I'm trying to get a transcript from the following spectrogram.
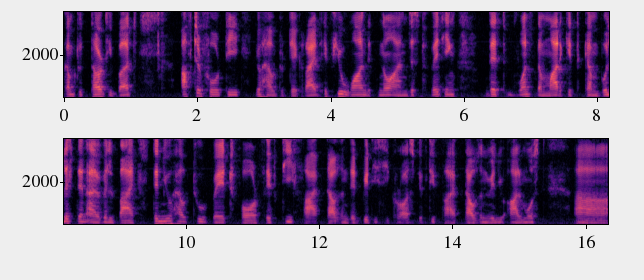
come to 30 but after 40 you have to take right? If you want it no i'm just waiting that once the market come bullish then i will buy. Then you have to wait for 55000 that btc cross 55000 value almost uh,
